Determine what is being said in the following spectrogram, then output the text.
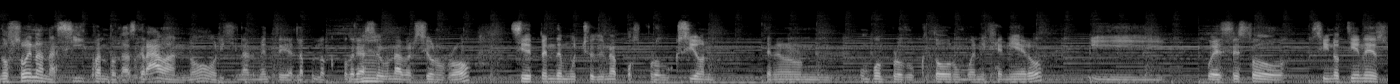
no suenan así cuando las graban, ¿no? Originalmente, lo, que podría ser una versión RAW, sí depende mucho de una postproducción, tener un, un, buen productor, un buen ingeniero y pues esto, si no tienes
